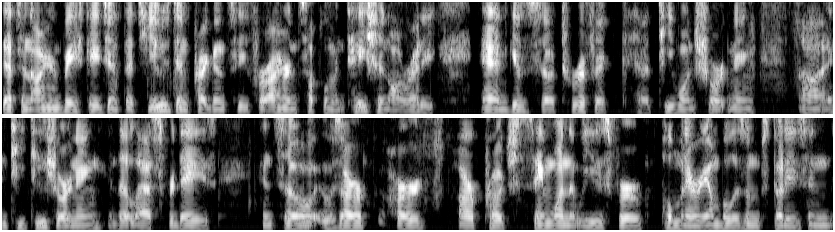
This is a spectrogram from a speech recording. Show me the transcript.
that's an iron-based agent that's used in pregnancy for iron supplementation already, and gives a terrific uh, T1 shortening uh, and T2 shortening that lasts for days. And so it was our our our approach, same one that we use for pulmonary embolism studies in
